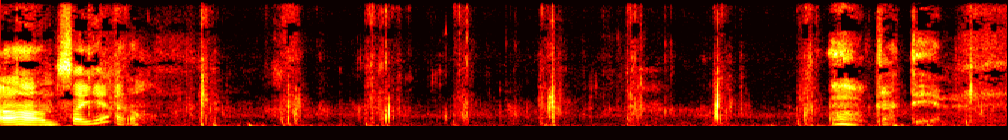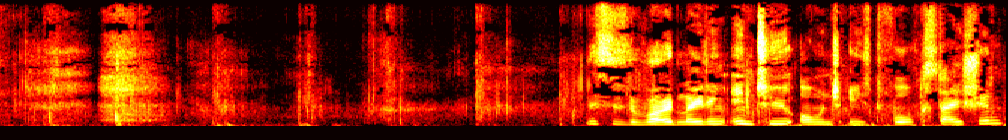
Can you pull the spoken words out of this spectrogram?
Um, so yeah. This is the road leading into Orange East Fork Station.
